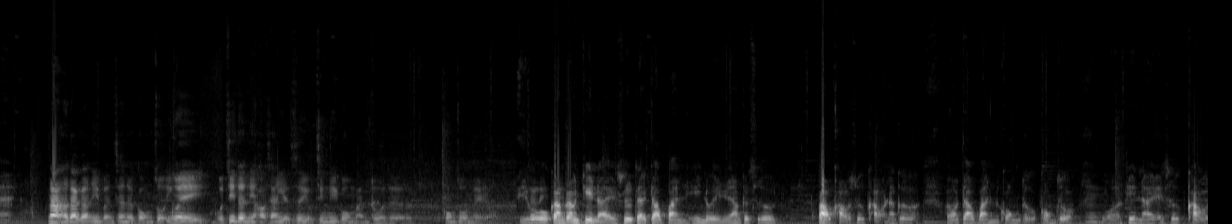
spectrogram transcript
哎，那何大哥你本身的工作，因为我记得你好像也是有经历过蛮多的工作内容。我刚刚进来是在倒班，因为那个时候报考是考那个呃大班工的工作，嗯我进来也是考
